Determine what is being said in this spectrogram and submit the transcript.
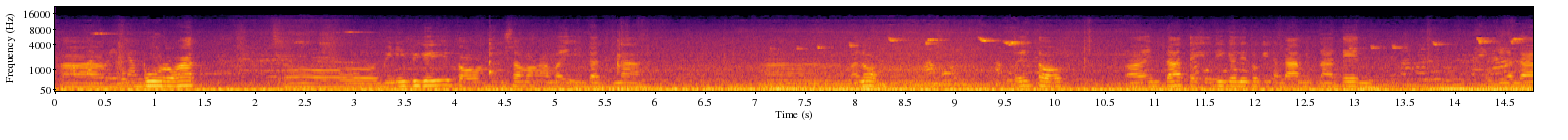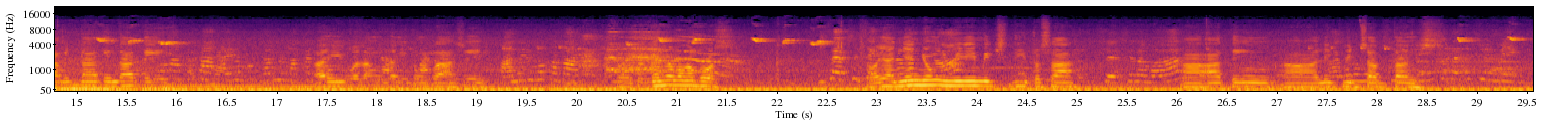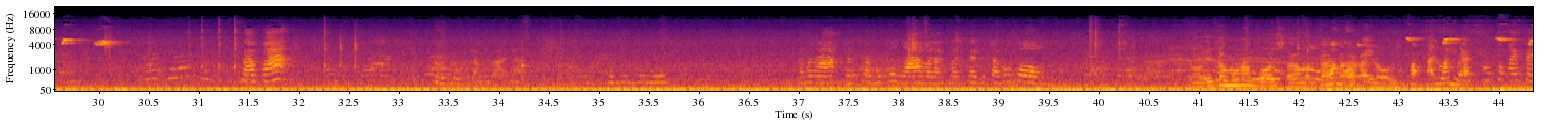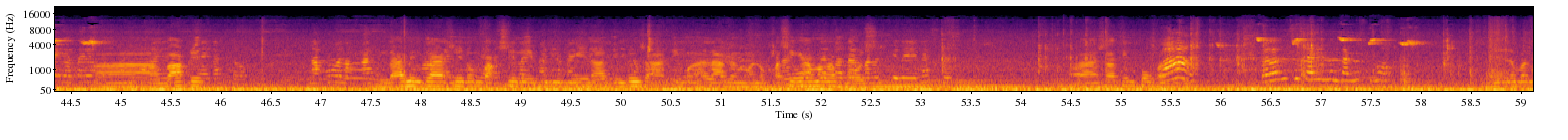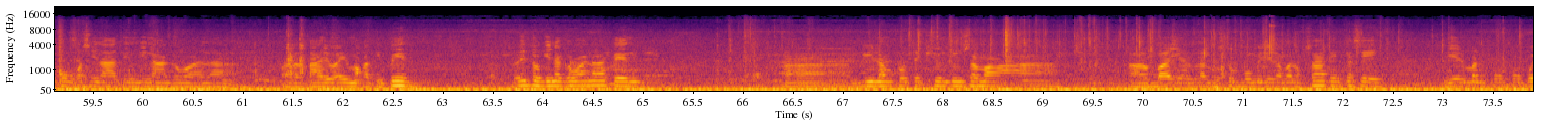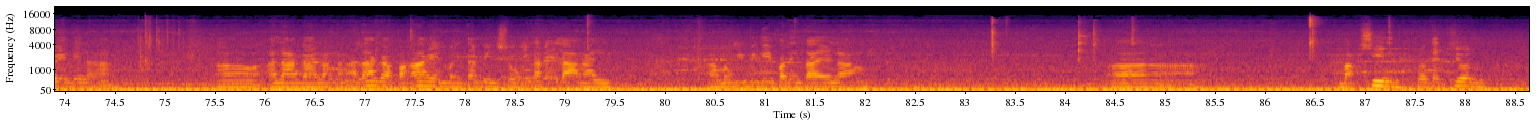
ah, gumburo hat. So binibigay ito sa mga may edad na ah, manok. So ito ah, dati hindi ganito ginagamit natin. So ginagamit natin dati ay walang ganitong klase. So, tignan nyo mga boss. So, ayan, yan yung minimix dito sa ah, ating ah, liquid substance. So, ito mga boss, ah, magtataka kayo. Ah, bakit? Naku, ng kasi. ang daming klase ng vaccine na ibinibigay natin dun sa ating mga alagang manok. Kasi nga mga boss, ah, sa ating pong kasi, Ma! Parang sa tayo ng danas mo. hindi naman po kasi natin ginagawa na para tayo ay makatipid. So ito, ginagawa natin ah, bilang protection dun sa mga ah, buyer na gusto bumili ng manok sa atin kasi hindi naman po, po pwede na ah, alaga lang ng alaga, pakain, vitamins. So kinakailangan ah, magbibigay pa rin tayo ng ah, vaccine, protection.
